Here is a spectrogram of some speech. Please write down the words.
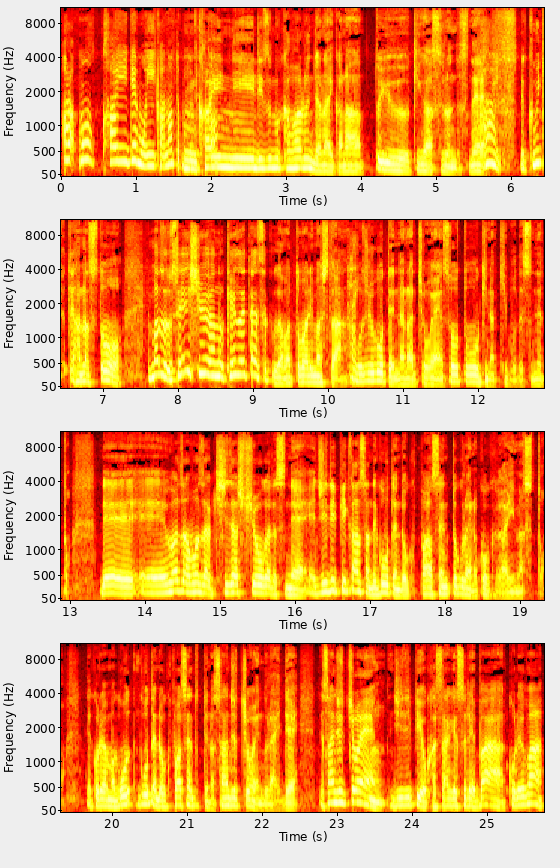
あら、もう買いでもいいかなってことですか、買いにリズム変わるんじゃないかなという気がするんですね。はい。で、組み立て話すと、まず先週あの経済対策がまとまりました。はい、55.7兆円、相当大きな規模ですねと。で、えー、わざわざ岸田首相がですね、GDP 換算で5.6%ぐらいの効果がありますと。で、これはまあ5.6%っていうのは30兆円ぐらいで、で30兆円 GDP をかさ上げすれば、これは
